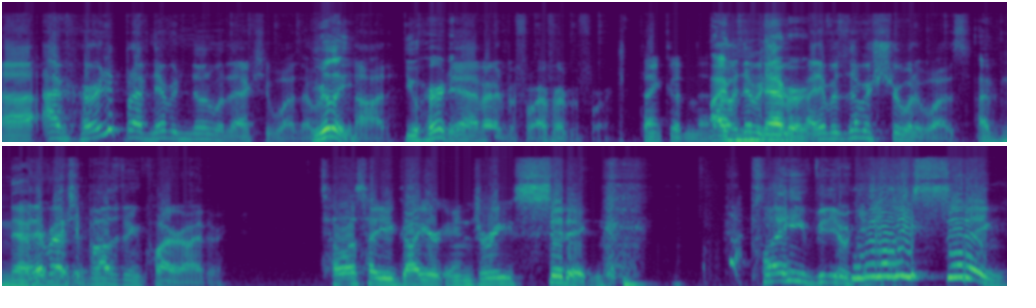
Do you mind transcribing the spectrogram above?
uh, I've heard it, but I've never known what it actually was. I would Really? just nod. You heard it. Yeah, I've heard it before. I've heard it before. Thank goodness. I've I was never, never- Sure, I was never sure what it was. I've never. I never heard actually it. bothered to inquire either. Tell us how you got your injury. Sitting. Playing video games. Literally sitting.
